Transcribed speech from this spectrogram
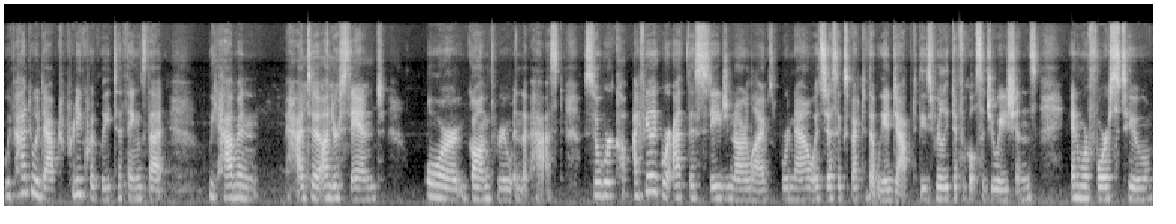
we've had to adapt pretty quickly to things that we haven't had to understand or gone through in the past. So we're I feel like we're at this stage in our lives where now it's just expected that we adapt to these really difficult situations and we're forced to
